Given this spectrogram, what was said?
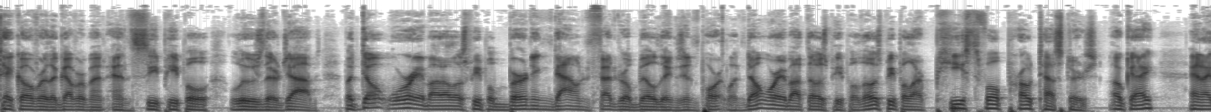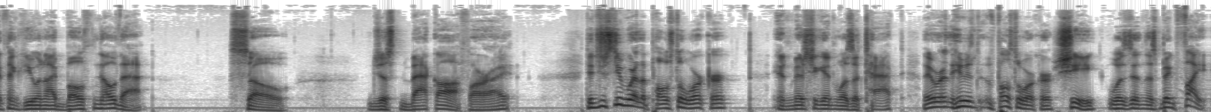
take over the government and see people lose their jobs. But don't worry about all those people burning down federal buildings in Portland. Don't worry about those people. Those people are peaceful protesters, okay? And I think you and I both know that. So just back off, all right? Did you see where the postal worker in Michigan was attacked? They were he was the postal worker, she was in this big fight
